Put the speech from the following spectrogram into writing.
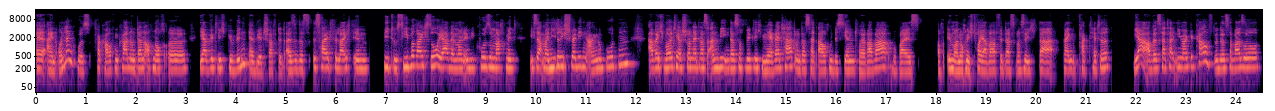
äh, einen Online-Kurs verkaufen kann und dann auch noch äh, ja wirklich Gewinn erwirtschaftet. Also das ist halt vielleicht im B2C-Bereich so, ja, wenn man irgendwie Kurse macht mit ich sag mal, niedrigschwelligen Angeboten. Aber ich wollte ja schon etwas anbieten, das auch wirklich Mehrwert hat und das halt auch ein bisschen teurer war, wobei es auch immer noch nicht teuer war für das, was ich da reingepackt hätte. Ja, aber es hat halt niemand gekauft und das war so,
